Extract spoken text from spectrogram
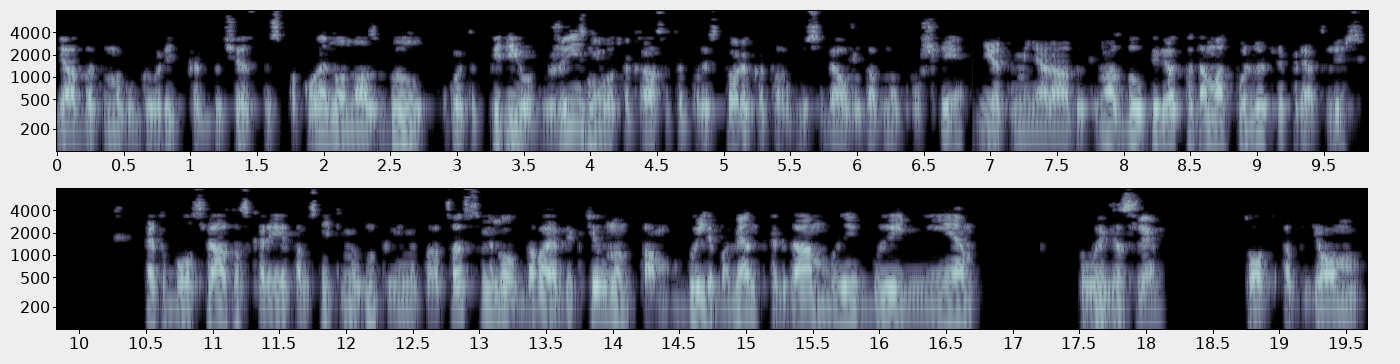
я об этом могу говорить как бы честно и спокойно, у нас был какой-то период в жизни, вот как раз это про историю, которую для себя уже давно прошли, и это меня радует. У нас был период, когда мы от пользователей прятались, это было связано скорее там с некими внутренними процессами. Ну, давай объективно, там были моменты, когда мы бы не вывезли тот объем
